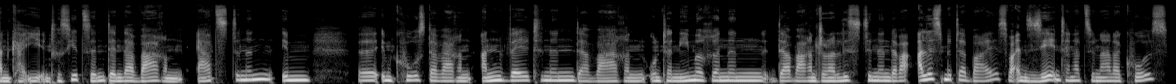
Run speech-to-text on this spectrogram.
an KI interessiert sind, denn da waren Ärztinnen im, äh, im Kurs, da waren Anwältinnen, da waren Unternehmerinnen, da waren Journalistinnen, da war alles mit dabei. Es war ein sehr internationaler Kurs.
